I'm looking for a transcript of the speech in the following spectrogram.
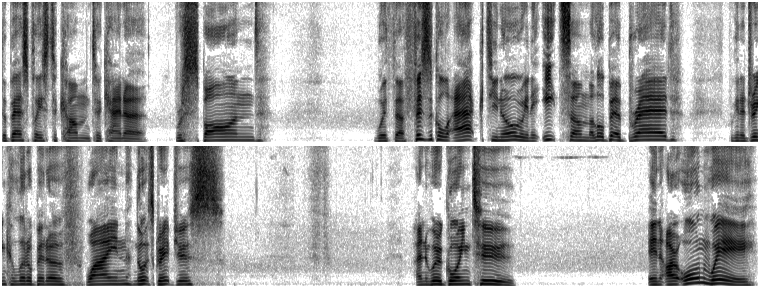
the best place to come to kind of respond with a physical act. You know, we're going to eat some, a little bit of bread. We're going to drink a little bit of wine. No, it's grape juice. And we're going to, in our own way,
